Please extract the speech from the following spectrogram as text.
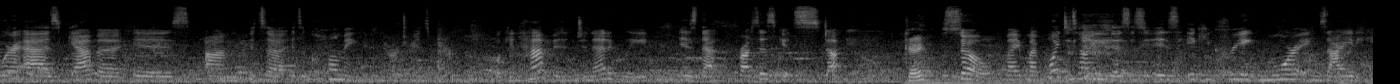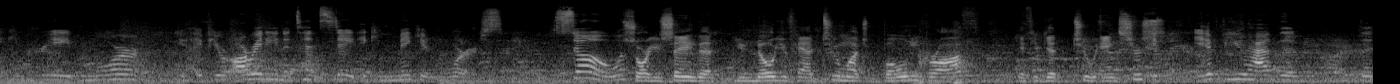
whereas GABA is um, it's a it's a calming neurotransmitter. What can happen genetically is that process gets stuck Okay, so my, my point to telling you this is, is it can create more anxiety. It can create more, if you're already in a tense state, it can make it worse. So, so are you saying that you know you've had too much bone broth if you get too anxious? if, if you have the, the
